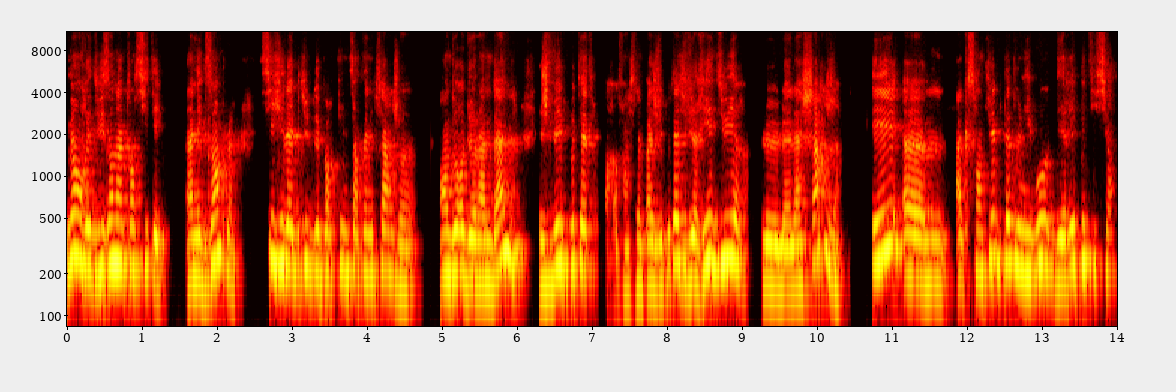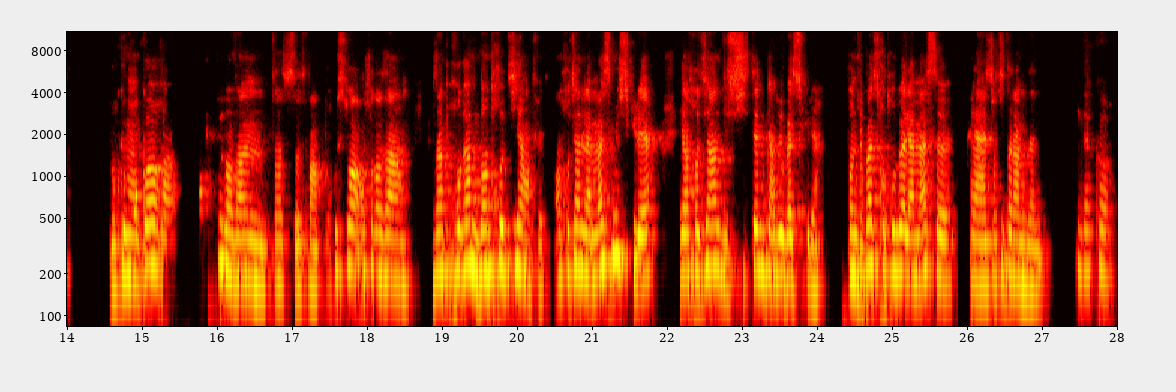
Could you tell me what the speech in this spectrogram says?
mais en réduisant l'intensité. Un exemple, si j'ai l'habitude de porter une certaine charge en dehors du Ramadan, je vais peut-être, enfin, je sais pas, je vais peut-être, je vais réduire la, charge et euh, accentuer peut-être au niveau des répétitions pour que mon corps, que soit, dans un, programme d'entretien, en fait. Entretien de la masse musculaire et entretien du système cardiovasculaire pour ne pas se retrouver à la masse euh, à la sortie de Ramadan. D'accord.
